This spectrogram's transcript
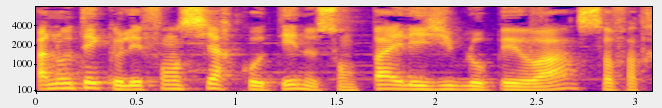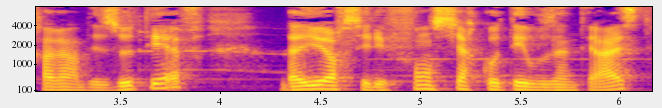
À noter que les foncières cotées ne sont pas éligibles au PEA, sauf à travers des ETF. D'ailleurs, si les foncières cotées vous intéressent,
